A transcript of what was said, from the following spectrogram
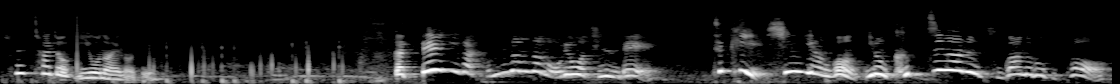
순차적 이온화 에너지. 그러니까 떼기가 점점점 어려워지는데 특히 신기한 건 이런 급증하는 구간으로부터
